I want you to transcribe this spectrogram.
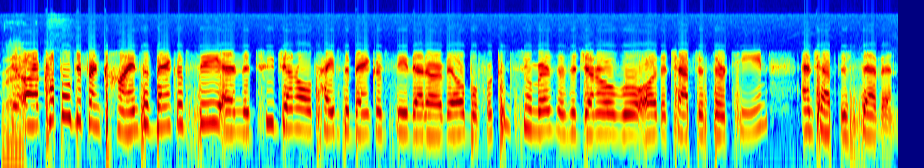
There are a couple of different kinds of bankruptcy, and the two general types of bankruptcy that are available for consumers as a general rule are the Chapter 13 and Chapter 7.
